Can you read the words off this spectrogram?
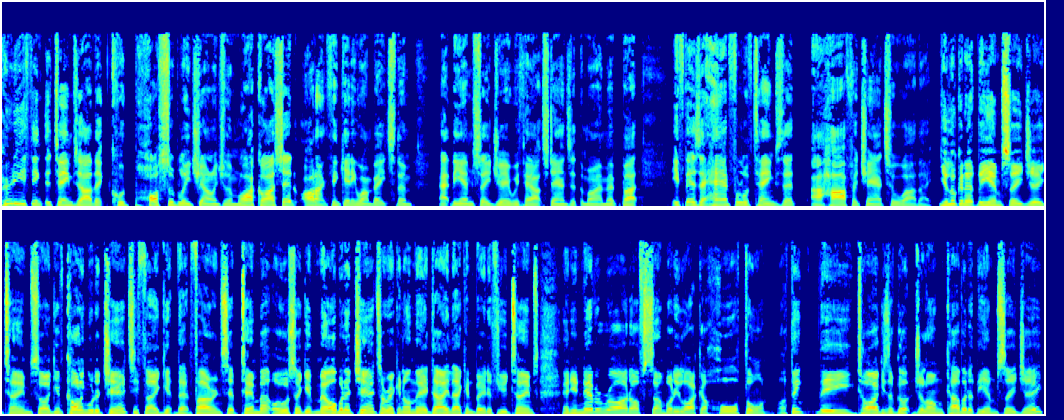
Who do you think the teams are that could possibly challenge them? Like I said, I don't think anyone beats them at the MCG with how it stands at the moment. But if there's a handful of teams that a half a chance. Who are they? You're looking at the MCG team, so I give Collingwood a chance if they get that far in September. I also give Melbourne a chance. I reckon on their day they can beat a few teams. And you never ride off somebody like a Hawthorn. I think the Tigers have got Geelong covered at the MCG,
